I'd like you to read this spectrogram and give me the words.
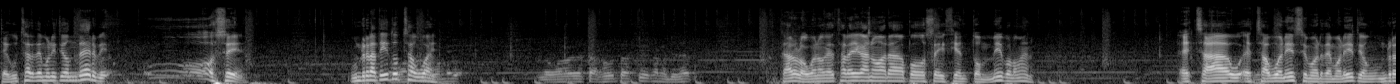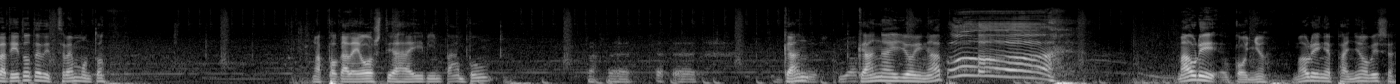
¿Te gusta el Demolition Derby? Oh, sí. Un ratito está guay. Lo bueno, de esta ruta es que ganas dinero. Claro, lo bueno que esta la ganó ahora por 600.000 por lo menos. Está, está buenísimo el Demolition. Un ratito te distrae un montón. Unas pocas de hostias ahí, pim pam pum. Can, can I join up? ¡Oh! Mauri, coño, Mauri en español, visa.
